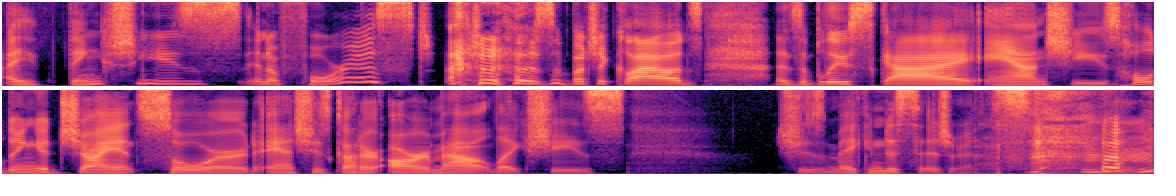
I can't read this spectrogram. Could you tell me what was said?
I think she's in a forest. There's a bunch of clouds. There's a blue sky, and she's holding a giant sword, and she's got her arm out like she's she's making decisions. Mhm,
